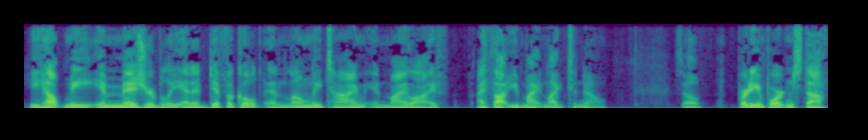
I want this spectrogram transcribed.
He helped me immeasurably at a difficult and lonely time in my life. I thought you might like to know. So, pretty important stuff.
